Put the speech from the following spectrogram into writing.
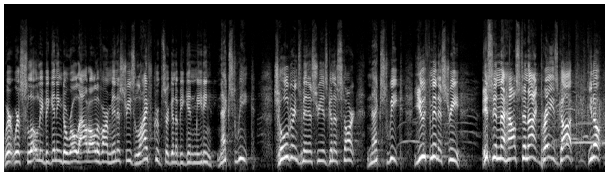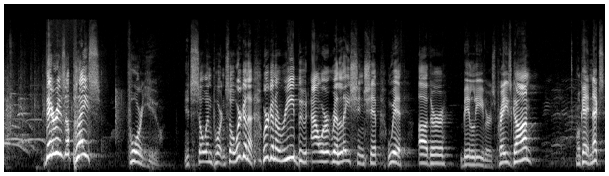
we're, we're slowly beginning to roll out all of our ministries. Life groups are going to begin meeting next week. Children's ministry is going to start next week. Youth ministry is in the house tonight. Praise God. You know, there is a place for you. It's so important. So we're going to we're going to reboot our relationship with other believers. Praise God. Okay, next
